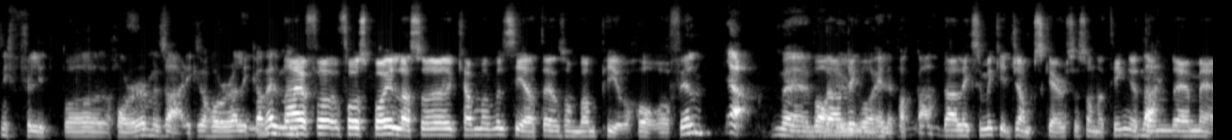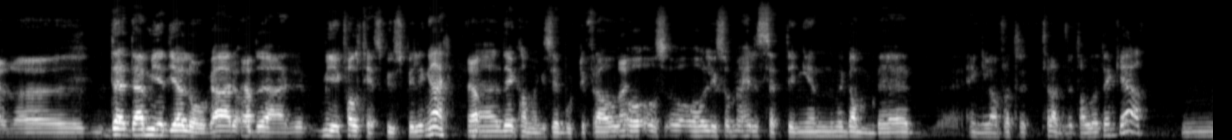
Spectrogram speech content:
sniffer litt på horror, men så er det ikke så horror allikevel. Men Nei, for, for å spoile så kan man vel si at det er en sånn vampyrhorrorfilm. ja, med varulv og hele pakka. Det er liksom ikke jump scares og sånne ting, utan det er mer uh... Det, det er mye dialog her, og Ja. det er mye kvalitetsskuespilling her. Ja. Eh, Det kan man ikke se bort ifra. Og, og, og, og liksom hele settingen med gamle England fra 30-tallet, tenker jeg. Mm,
